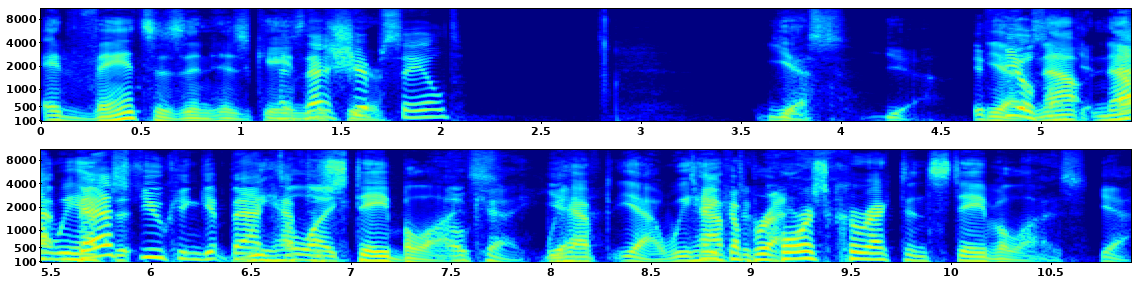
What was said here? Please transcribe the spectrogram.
advances in his game Has that ship year. sailed? Yes. Yeah. It Yeah, feels now- like it. now At we have best to- you can get back we to have like to stabilize. Okay, We yeah. have to yeah, we Take have to breath. course correct and stabilize. Yeah,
